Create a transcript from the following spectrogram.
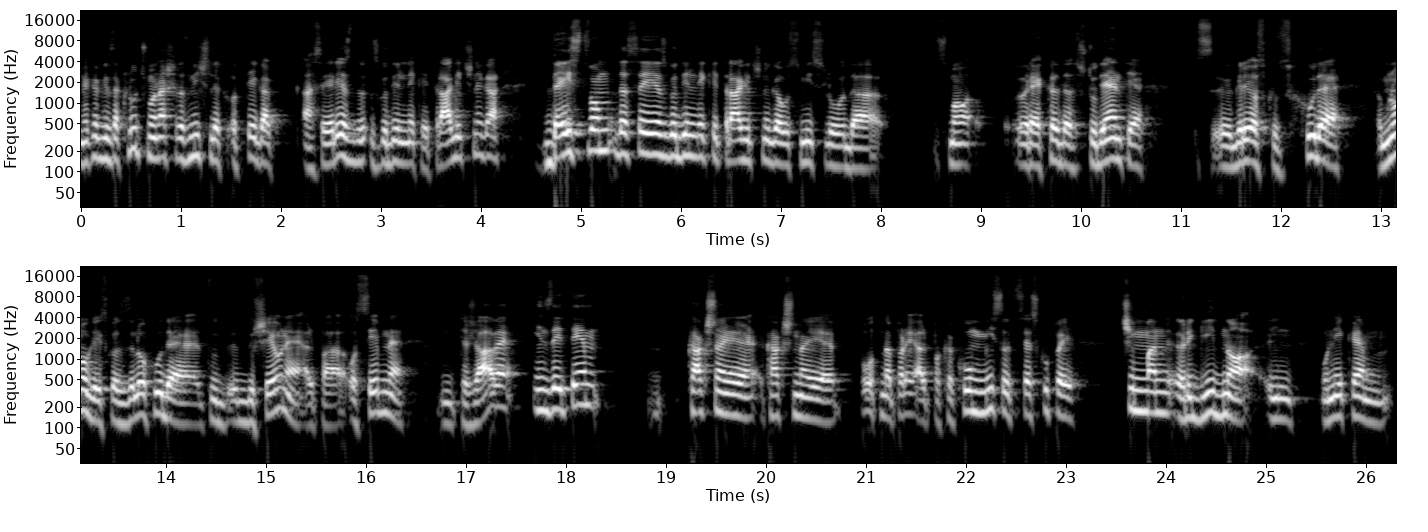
nekako zaključimo naš razmišljek od tega, ali se je res zgodilo nekaj tragičnega. Dejstvom, da se je zgodilo nekaj tragičnega, v smislu, da smo rekli, da študenti grejo skozi hude, mnogi skozi zelo hude, tudi duševne ali pa osebne težave, in zdaj tem, kakšna je, kakšna je pot naprej, ali pa kako misliti vse skupaj čim manj rigidno in v nekem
